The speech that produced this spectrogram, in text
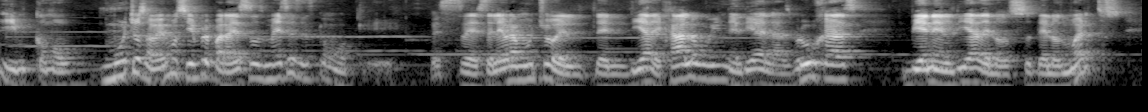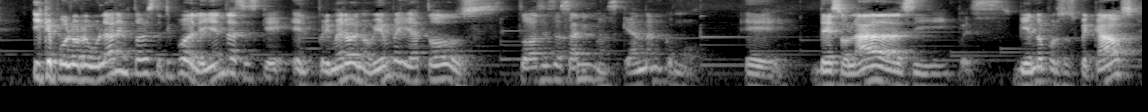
y como muchos sabemos, siempre para esos meses es como que pues, se celebra mucho el, el día de Halloween, el día de las brujas, viene el día de los, de los muertos. Y que por lo regular en todo este tipo de leyendas es que el primero de noviembre ya todos, todas esas ánimas que andan como eh, desoladas y pues viendo por sus pecados,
